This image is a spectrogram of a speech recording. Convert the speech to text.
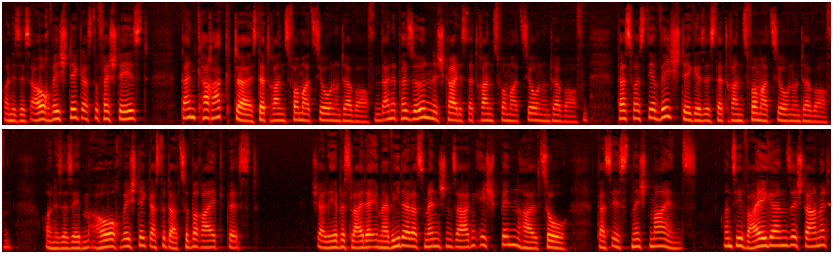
Und es ist auch wichtig, dass du verstehst, Dein Charakter ist der Transformation unterworfen. Deine Persönlichkeit ist der Transformation unterworfen. Das, was dir wichtig ist, ist der Transformation unterworfen. Und es ist eben auch wichtig, dass du dazu bereit bist. Ich erlebe es leider immer wieder, dass Menschen sagen, ich bin halt so, das ist nicht meins. Und sie weigern sich damit,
